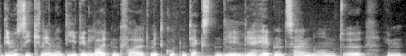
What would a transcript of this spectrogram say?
die Musik nehmen, die den Leuten gefällt, mit guten Texten, die, mhm. die erhebend sind und äh, im,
